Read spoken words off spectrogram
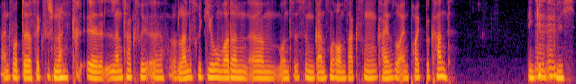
Antwort der sächsischen Land, äh, Landtags äh, Landesregierung war dann, ähm, uns ist im ganzen Raum Sachsen kein so ein Park bekannt. Den gibt's Mhm. nicht.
